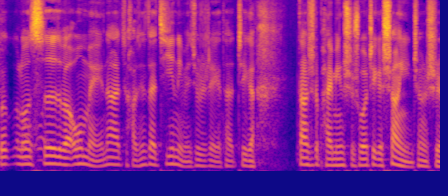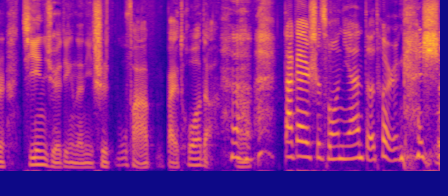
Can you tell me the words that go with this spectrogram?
俄罗斯对吧？欧美那好像在基因里面就是这个，他这个。当时的排名是说，这个上瘾症是基因决定的，你是无法摆脱的。大概是从尼安德特人开始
